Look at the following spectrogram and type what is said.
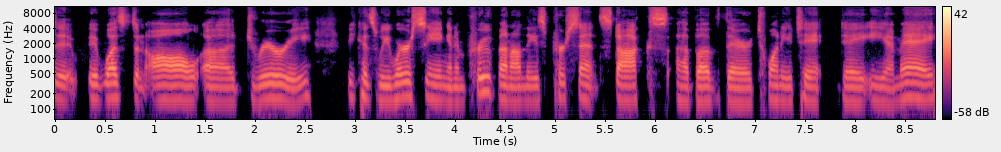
it, it wasn't all uh, dreary because we were seeing an improvement on these percent stocks above their 20 day EMA,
